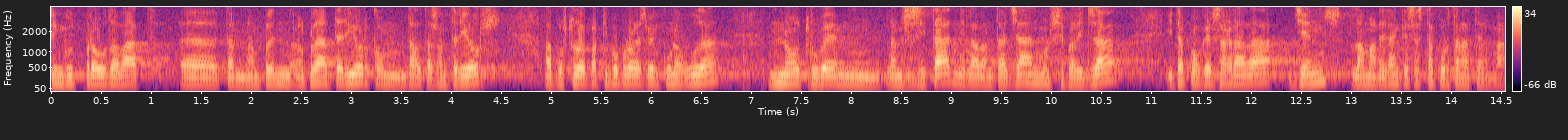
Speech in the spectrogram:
tingut prou debat eh, tant en plen, el ple anterior com d'altres anteriors. La postura del Partit Popular és ben coneguda. No trobem la necessitat ni l'avantatge en municipalitzar i tampoc ens agrada gens la manera en què s'està portant a terme.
